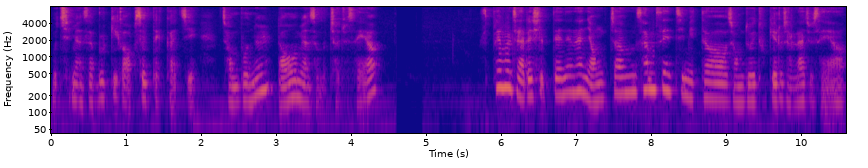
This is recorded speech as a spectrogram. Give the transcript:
묻히면서 물기가 없을 때까지 전분을 넣으면서 묻혀주세요. 스팸을 자르실 때는 한 0.3cm 정도의 두께로 잘라주세요.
